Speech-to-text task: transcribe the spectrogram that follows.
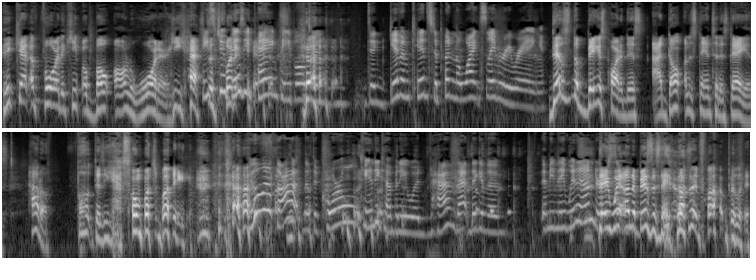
He can't afford to keep a boat on water. He has. He's to too busy paying people to to give him kids to put in a white slavery ring. This is the biggest part of this. I don't understand to this day is how the fuck does he have so much money? Who would have thought that the Corll Candy Company would have that big of a? I mean, they went under. They so- went under business. They wasn't popular.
